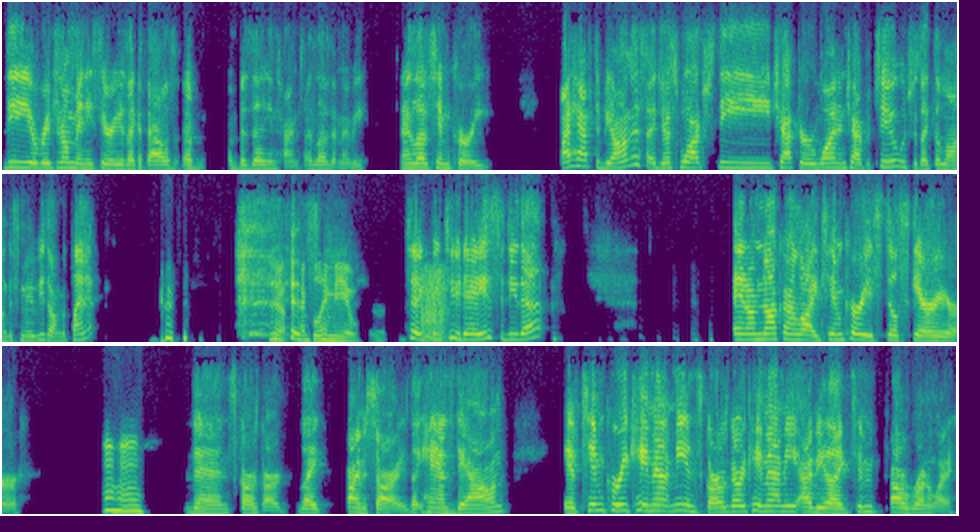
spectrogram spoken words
the original miniseries like a thousand, a, a bazillion times. I love that movie, and I love Tim Curry. I have to be honest. I just watched the chapter one and chapter two, which is like the longest movies on the planet. yeah, I blame you. took me two days to do that. And I'm not gonna lie, Tim Curry is still scarier hmm than Skarsgård. Like, I'm sorry, like hands down. If Tim Curry came at me and Skarsgård came at me, I'd be like, Tim, I'll run away.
